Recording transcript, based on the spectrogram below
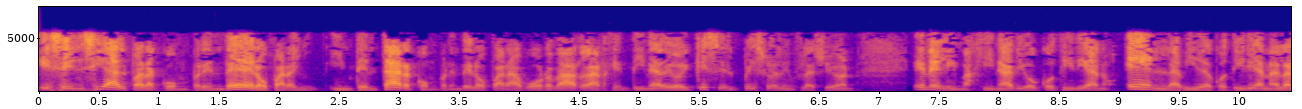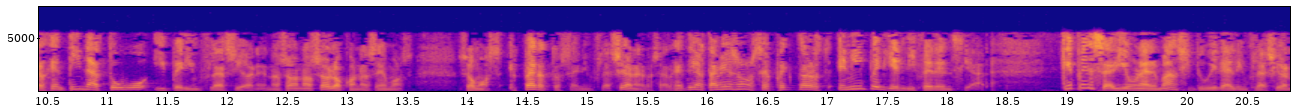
esencial para comprender o para in intentar comprender o para abordar la Argentina de hoy, que es el peso de la inflación en el imaginario cotidiano, en la vida cotidiana. La Argentina tuvo hiperinflaciones. Nosotros no solo conocemos, somos expertos en inflaciones, los argentinos también somos expertos en hiper y en diferencial. ¿Qué pensaría un alemán si tuviera la inflación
